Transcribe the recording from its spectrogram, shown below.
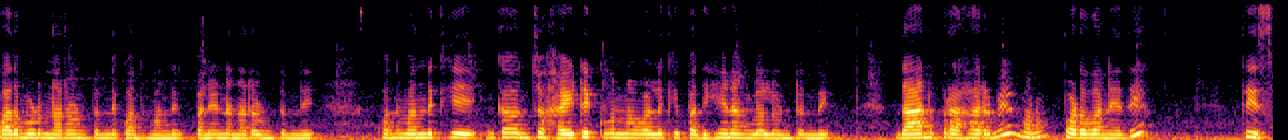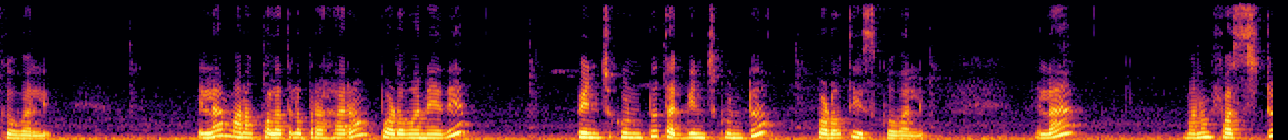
పదమూడున్నర ఉంటుంది కొంతమందికి పన్నెండున్నర ఉంటుంది. కొంతమందికి ఇంకా కొంచెం హైట్ ఎక్కువ ఉన్న వాళ్ళకి పదిహేను అంగుళాలు ఉంటుంది. దాని ప్రకారమే మనం పొడవు అనేది తీసుకోవాలి. ఇలా మన కొలతల ప్రకారం పొడవు అనేది పెంచుకుంటూ తగ్గించుకుంటూ పొడవు తీసుకోవాలి. ఇలా మనం ఫస్ట్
